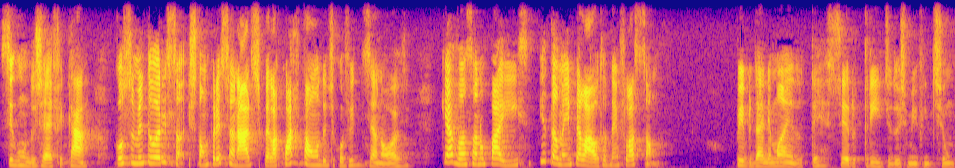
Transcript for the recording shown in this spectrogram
Segundo o GFK, consumidores estão pressionados pela quarta onda de Covid-19 que avança no país e também pela alta da inflação. O PIB da Alemanha do terceiro TRI de 2021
